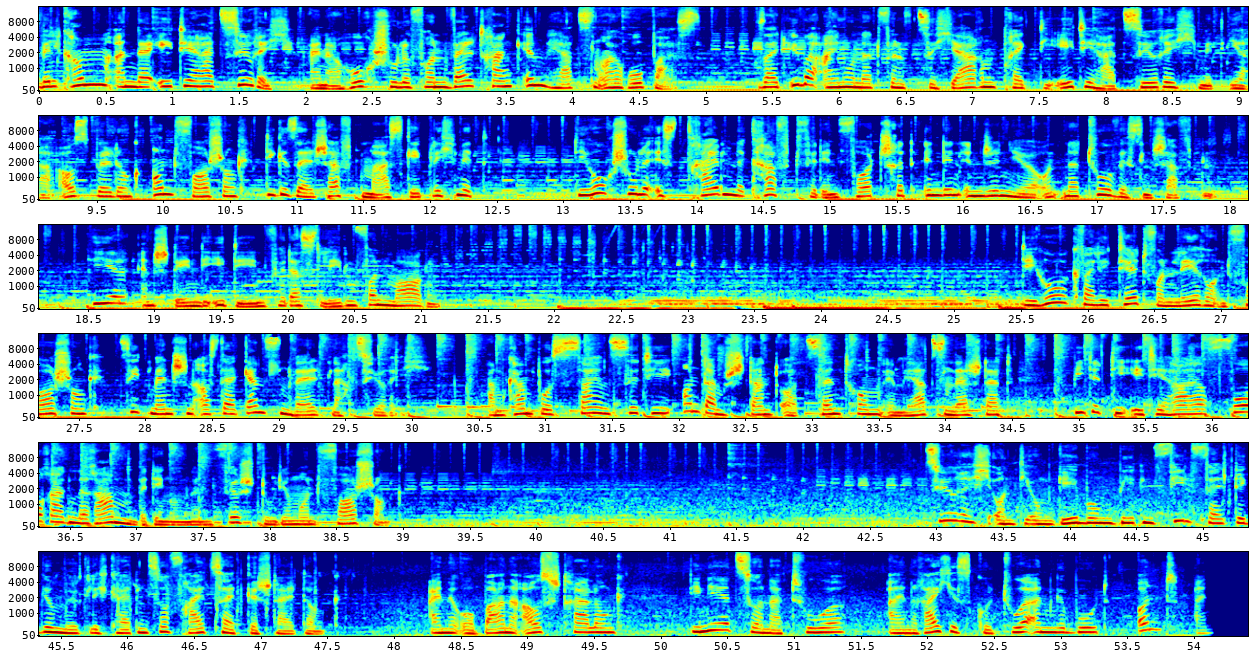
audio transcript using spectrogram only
Willkommen an der ETH Zürich, einer Hochschule von Weltrang im Herzen Europas. Seit über 150 Jahren prägt die ETH Zürich mit ihrer Ausbildung und Forschung die Gesellschaft maßgeblich mit. Die Hochschule ist treibende Kraft für den Fortschritt in den Ingenieur- und Naturwissenschaften. Hier entstehen die Ideen für das Leben von morgen. Die hohe Qualität von Lehre und Forschung zieht Menschen aus der ganzen Welt nach Zürich. Am Campus Science City und am Standort Zentrum im Herzen der Stadt bietet die ETH hervorragende Rahmenbedingungen für Studium und Forschung. Zürich und die Umgebung bieten vielfältige Möglichkeiten zur Freizeitgestaltung. Eine urbane Ausstrahlung, die Nähe zur Natur, ein reiches Kulturangebot und ein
